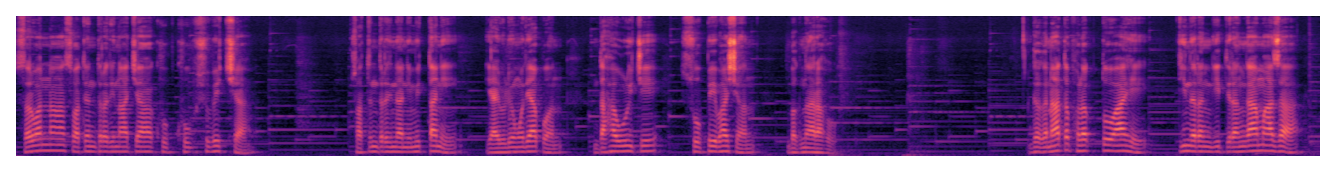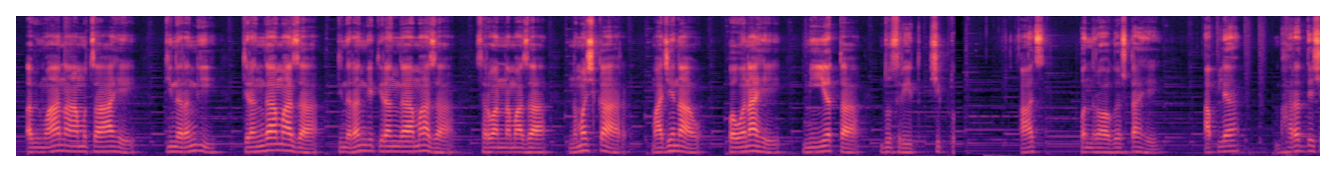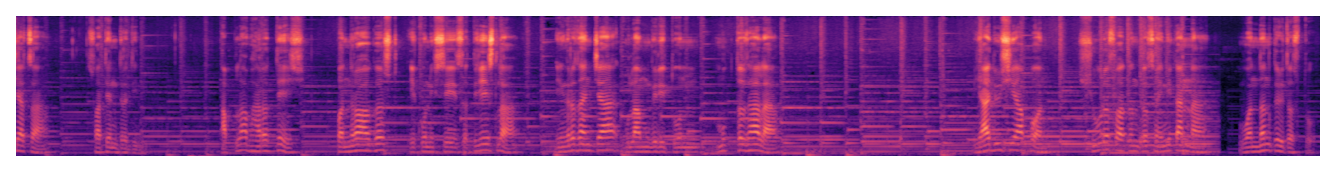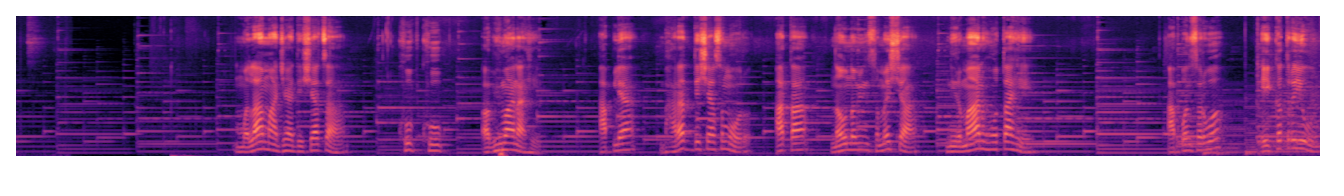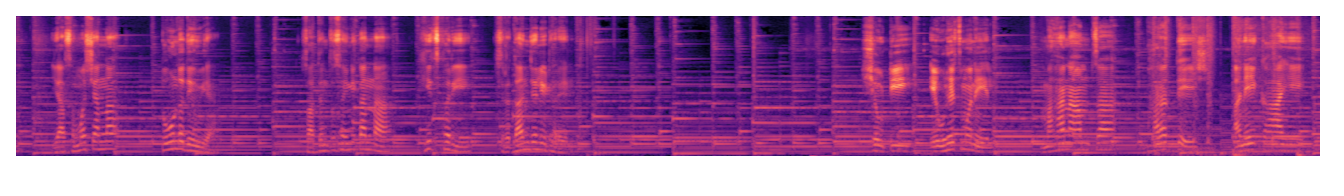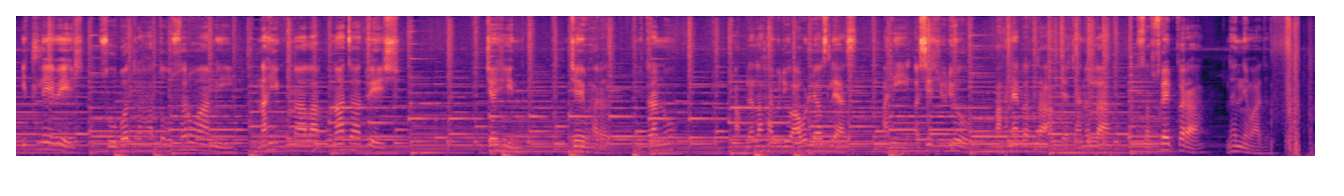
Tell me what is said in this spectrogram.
सर्वांना स्वातंत्र्य दिनाच्या खूप खूप शुभेच्छा. स्वातंत्र्य दिनानिमित्ताने या व्हिडिओमध्ये आपण दहा ओळीचे सोपे भाषण बघणार आहोत. गगनात फळकतो आहे तीन रंगी तिरंगा माझा अभिमान आमचा आहे तीन रंगी तिरंगा माझा तीन रंगी तिरंगा माझा सर्वांना माझा नमस्कार माझे नाव पवन आहे मी इयत्ता दुसरीत शिकतो. आज पंधरा ऑगस्ट आहे आपल्या भारत देशाचा स्वातंत्र्य दिन. आपला भारत देश पंधरा ऑगस्ट एकोणीसशे सत्तेचाळीसला इंग्रजांच्या गुलामगिरीतून मुक्त झाला. या दिवशी आपण शूर स्वातंत्र्य सैनिकांना वंदन करीत असतो. मला माझ्या देशाचा खूप खूप अभिमान आहे. आपल्या भारत देशासमोर आता नवनवीन समस्या निर्माण होत आहे. आपण सर्व एकत्र येऊन या समस्यांना तोंड देऊया. स्वातंत्र्य सैनिकांना हीच खरी श्रद्धांजली ठरेल. शेवटी एवढेच म्हणेल महान आमचा भारत देश अनेक आहे इथले वेश सोबत राहतो सर्व आम्ही नाही कुणाला कुणाचा द्वेष. जय हिंद. जय भारत. मित्रांनो आपल्याला हा व्हिडिओ आवडला असल्यास आणि असेच व्हिडिओ पाहण्याकरता आमच्या चॅनलला सबस्क्राईब करा. धन्यवाद.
